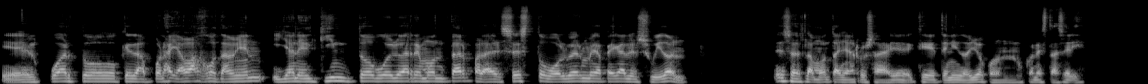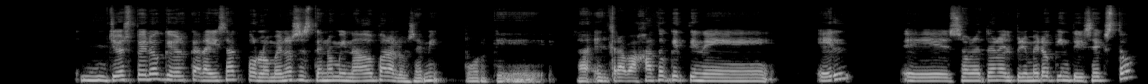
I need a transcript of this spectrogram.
el cuarto queda por ahí abajo también y ya en el quinto vuelve a remontar para el sexto volverme a pegar el subidón. Esa es la montaña rusa eh, que he tenido yo con, con esta serie. Yo espero que Oscar Isaac por lo menos esté nominado para los Emmy, porque el trabajazo que tiene él, eh, sobre todo en el primero, quinto y sexto,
